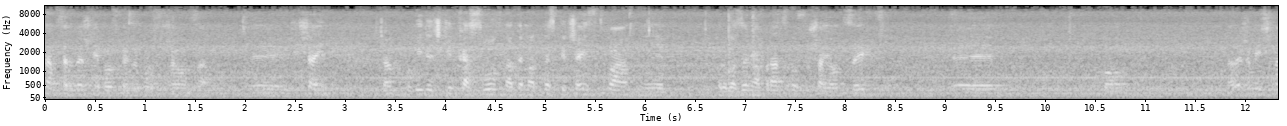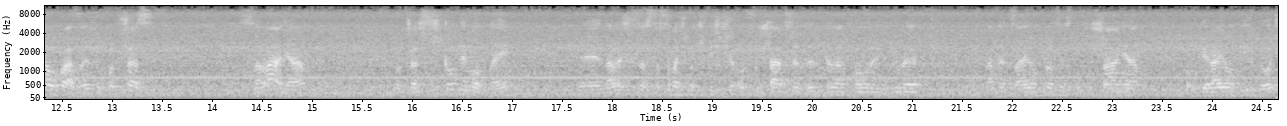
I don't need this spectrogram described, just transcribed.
Witam serdecznie Polska Grupa Osuszająca. Yy, Dzisiaj chciałbym powiedzieć kilka słów na temat bezpieczeństwa yy, prowadzenia prac osuszających, Yy, bo należy mieć na uwadze, że podczas zalania, podczas szkody wodnej należy zastosować oczywiście osuszacze, wentylatory, które napędzają proces osuszania, odbierają wilgoć.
